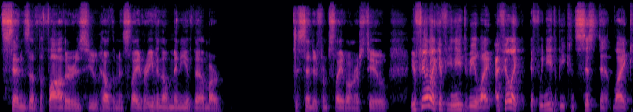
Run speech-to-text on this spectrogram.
sins of the fathers who held them in slavery, even though many of them are descended from slave owners too. You feel like if you need to be like, I feel like if we need to be consistent, like,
